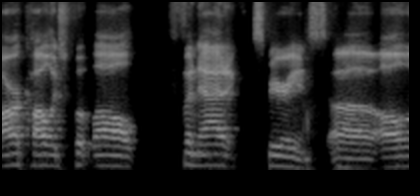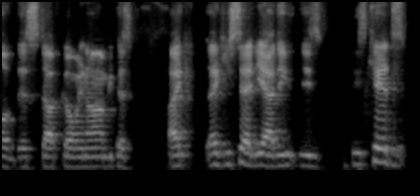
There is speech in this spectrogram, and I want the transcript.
our college football fanatic experience. Uh, all of this stuff going on because, like, like you said, yeah, these these, these kids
